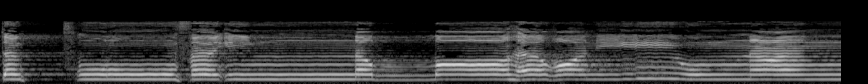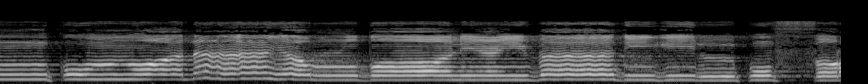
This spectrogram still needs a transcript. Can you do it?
تكفروا فإن الله غني عنكم ولا يرضى لعباده الكفر.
